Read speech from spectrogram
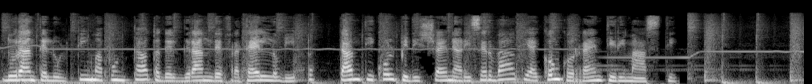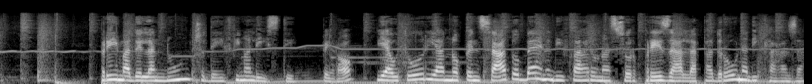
Durante l'ultima puntata del grande fratello Vip, tanti colpi di scena riservati ai concorrenti rimasti. Prima dell'annuncio dei finalisti, però, gli autori hanno pensato bene di fare una sorpresa alla padrona di casa.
